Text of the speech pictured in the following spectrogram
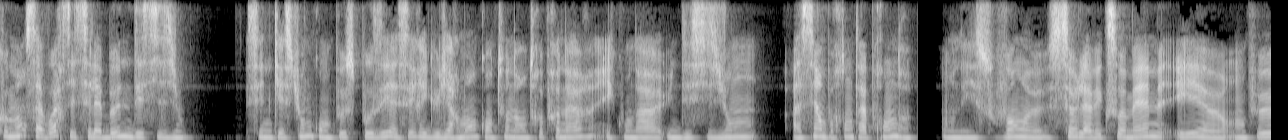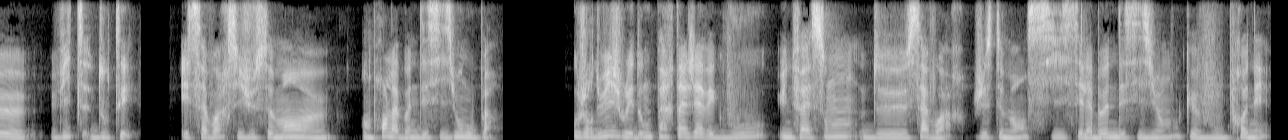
Comment savoir si c'est la bonne décision? C'est une question qu'on peut se poser assez régulièrement quand on est entrepreneur et qu'on a une décision assez importante à prendre. On est souvent euh, seul avec soi-même et euh, on peut euh, vite douter et savoir si justement on prend la bonne décision ou pas. Aujourd'hui, je voulais donc partager avec vous une façon de savoir justement si c'est la bonne décision que vous prenez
